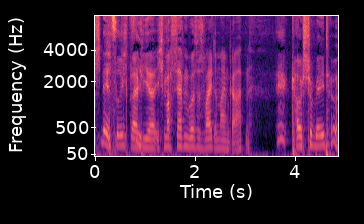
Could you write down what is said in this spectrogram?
schnell ich bleib hier. Ich mache Seven vs. Wild in meinem Garten. Couch Tomato.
